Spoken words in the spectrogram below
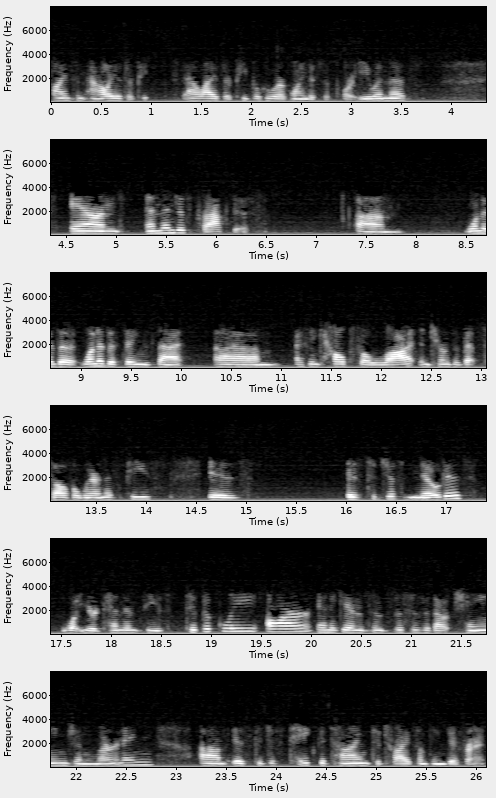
find some allies or pe- allies or people who are going to support you in this, and and then just practice. Um, one of the one of the things that um, I think helps a lot in terms of that self awareness piece is is to just notice what your tendencies typically are. And again, since this is about change and learning, um, is to just take the time to try something different.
